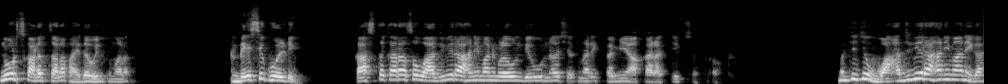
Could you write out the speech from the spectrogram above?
नोट्स काढत चाला फायदा होईल तुम्हाला. बेसिक होल्डिंग कास्तकाराचं वाजवी राहणीमान मिळवून देऊ न शकणारे कमी आकाराचे क्षेत्र. म्हणजे जे वाजवी राहणीमान आहे का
